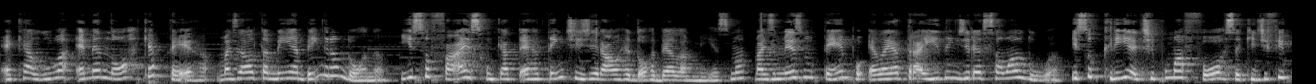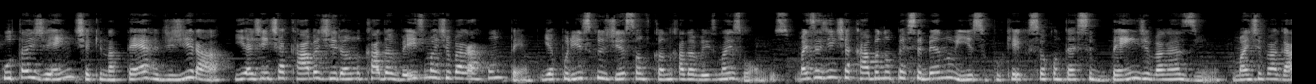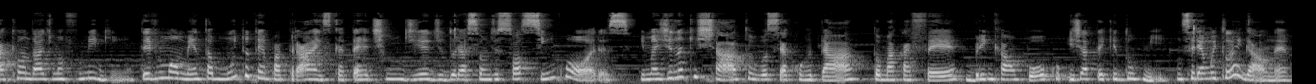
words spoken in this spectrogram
é que a Lua é menor que a Terra, mas ela também é bem grandona. Isso faz com que a Terra tente girar ao redor dela mesma, mas ao mesmo tempo ela é atraída em direção à Lua. Isso cria tipo uma força que dificulta a gente aqui na Terra de girar e a gente acaba girando cada vez mais devagar com o tempo. E é por isso que os dias estão ficando cada vez mais longos. Mas a gente acaba não percebendo isso, porque isso acontece acontece bem devagarzinho, mais devagar que o andar de uma formiguinha. Teve um momento há muito tempo atrás que a Terra tinha um dia de duração de só 5 horas. Imagina que chato você acordar, tomar café, brincar um pouco e já ter que dormir. Não seria muito legal, né?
